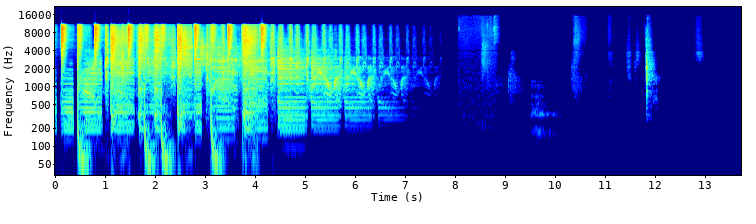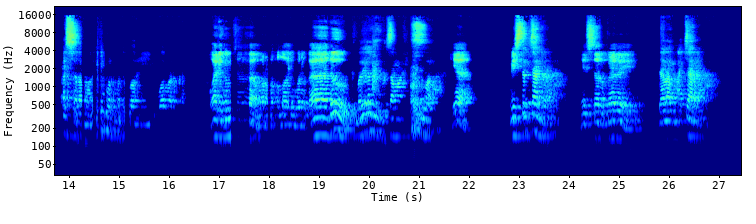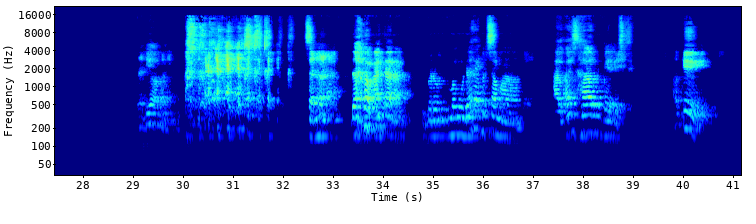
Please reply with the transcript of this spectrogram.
Assalamualaikum warahmatullahi wabarakatuh. Waalaikumsalam warahmatullahi wabarakatuh. Kembali lagi bersama Iswa Ya, Mr. Chandra Mr. Vele, dalam acara radio apa nih? Dalam acara ber- mengudara bersama Al Azhar BSD. Oke,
